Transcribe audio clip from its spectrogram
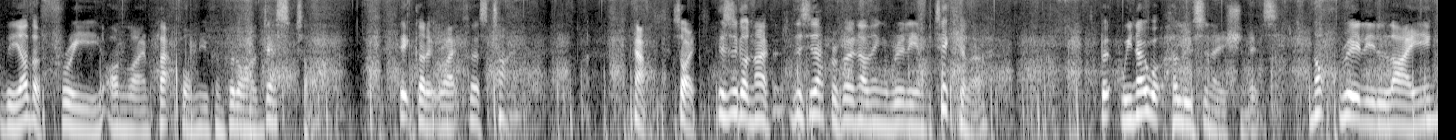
the other free online platform you can put on a desktop, it got it right first time. Now, sorry, this has got nothing, this is apropos nothing really in particular, but we know what hallucination is. Not really lying,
